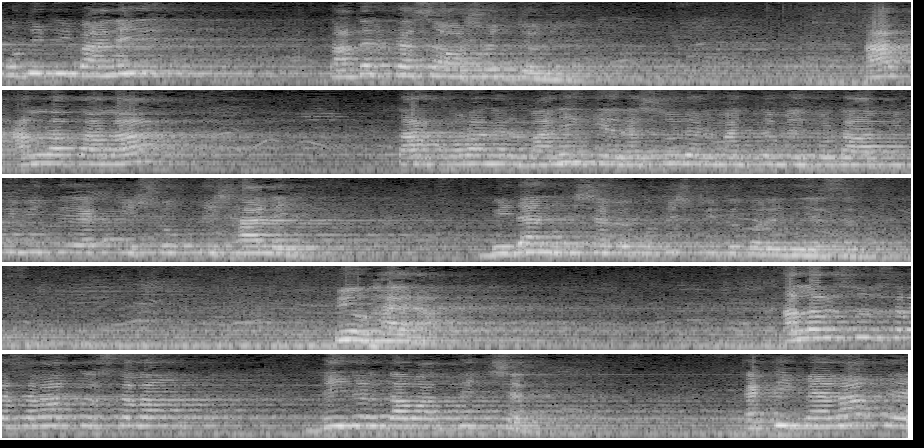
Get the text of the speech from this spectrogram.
প্রতিটি বাণী তাদের কাছে অসহ্যনীয় আর আল্লাহ তালা তার কোরআনের বাণীকে রসুলের মাধ্যমে গোটা পৃথিবীতে একটি শক্তিশালী বিধান হিসেবে প্রতিষ্ঠিত করে দিয়েছেন। প্রিয় ভাইরা আল্লাহ রসুল সাল্লাম দিনের দাওয়াত দিচ্ছেন। একটি মেলাতে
